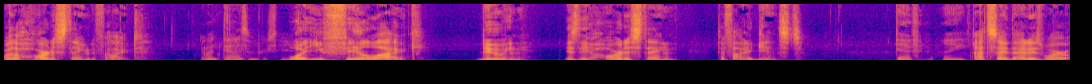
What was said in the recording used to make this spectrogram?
are the hardest thing to fight. 1000%. What you feel like doing is the hardest thing to fight against. Definitely. I'd say that is where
